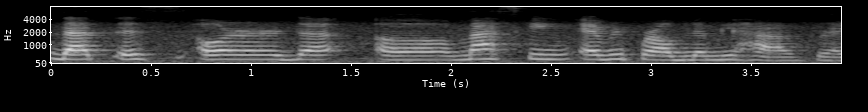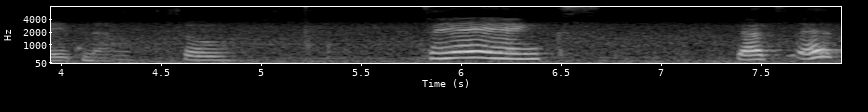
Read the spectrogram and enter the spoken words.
that is or the uh, masking every problem you have right now. So thanks. That's it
